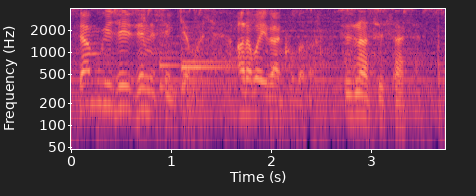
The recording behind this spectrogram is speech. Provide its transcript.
Sen bu gece izinlisin Kemal. Arabayı ben kullanırım. Siz nasıl isterseniz.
